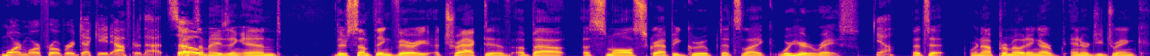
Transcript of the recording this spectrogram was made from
more and more for over a decade after that. So That's amazing. And there's something very attractive about a small, scrappy group that's like, we're here to race. Yeah. That's it. We're not promoting our energy drink.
